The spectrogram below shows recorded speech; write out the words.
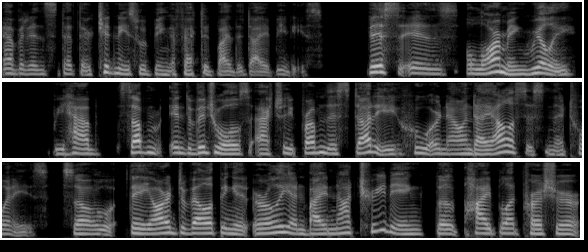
evidence that their kidneys were being affected by the diabetes. This is alarming, really, we have some individuals actually from this study who are now in dialysis in their 20s. So they are developing it early. And by not treating the high blood pressure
